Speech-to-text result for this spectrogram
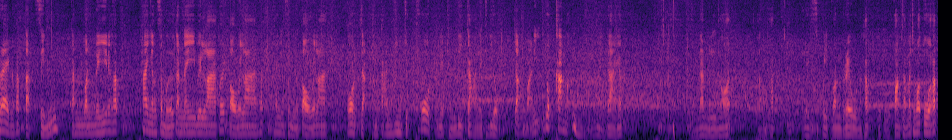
แรกนะครับ ตัดสินกันวันนี้นะครับ ถ้ายังเสมอกันในเวลาก็ต่อเวลาครับ ถ้ายังเสมอต่อเวลาก็จะทำการยิงจุดโทษในถึงดีกาเลยทีเดียว จังหวะนี้ยกข้างมาไม่ได้ครับทางด้านมารีนอสเอาครับเล่นสปีดบอลเร็วนะครับโอ้โหความสามารถเฉพาะตัวครับ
